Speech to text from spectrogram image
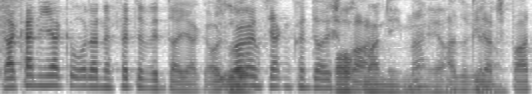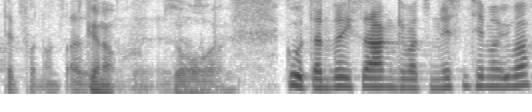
gar keine Jacke oder eine fette Winterjacke. Aber So. Übergangsjacken könnt ihr euch Braucht sparen. man nicht mehr, ne? ja, Also wieder ein genau. Spartipp von uns. Also, Genau. äh, So. Gut, dann würde ich sagen, gehen wir zum nächsten Thema über.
